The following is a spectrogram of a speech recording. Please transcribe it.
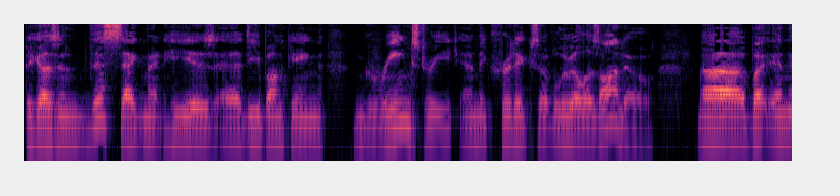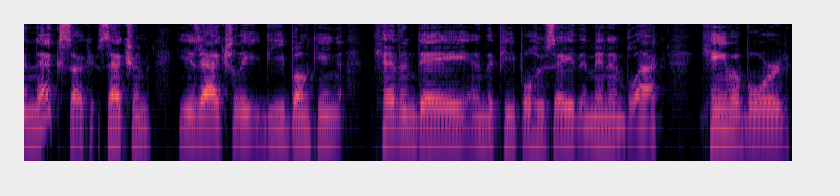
because in this segment, he is uh, debunking Greenstreet and the critics of Lue Elizondo. Uh, but in the next sec- section, he is actually debunking Kevin Day and the people who say the men in black came aboard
